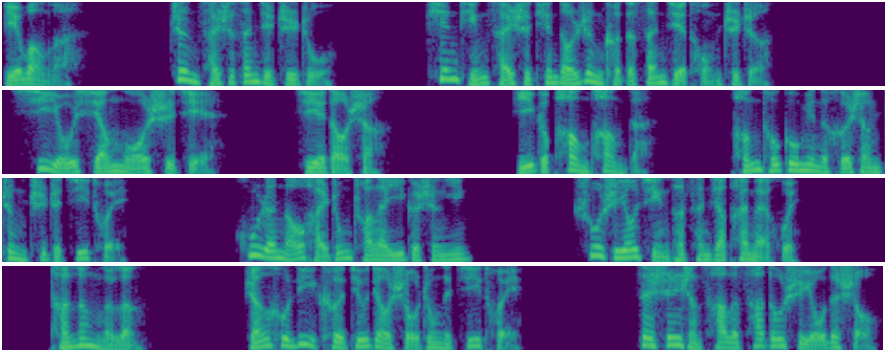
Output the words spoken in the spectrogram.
别忘了，朕才是三界之主，天庭才是天道认可的三界统治者。西游降魔世界街道上，一个胖胖的、蓬头垢面的和尚正吃着鸡腿，忽然脑海中传来一个声音。说是邀请他参加拍卖会，他愣了愣，然后立刻丢掉手中的鸡腿，在身上擦了擦都是油的手，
